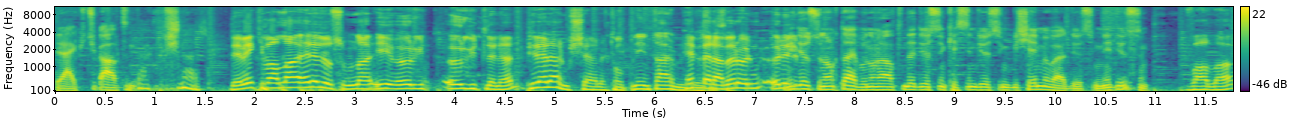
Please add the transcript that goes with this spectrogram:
Birer küçük altın takmışlar. Demek ki vallahi helal olsun bunlar iyi örgüt, örgütlenen pirelermiş yani. Toplu intihar mı Hep beraber öl, Ne ölelim. diyorsun Oktay bunun altında diyorsun kesin diyorsun bir şey mi var diyorsun ne diyorsun? Vallahi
